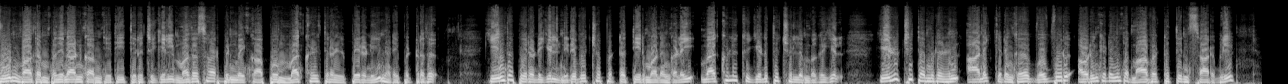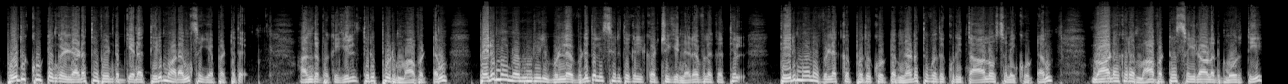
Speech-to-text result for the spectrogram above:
ஜூன் மாதம் பதினான்காம் தேதி திருச்சியில் மதசார்பின்மை காப்பும் மக்கள் திரள் பேரணி நடைபெற்றது. இந்த பேரணியில் நிறைவேற்றப்பட்ட தீர்மானங்களை மக்களுக்கு எடுத்துச் செல்லும் வகையில் எழுச்சி தமிழரின் அணைக்கிடங்க ஒவ்வொரு ஒருங்கிணைந்த மாவட்டத்தின் சார்பில் பொதுக்கூட்டங்கள் நடத்த வேண்டும் என தீர்மானம் செய்யப்பட்டது. அந்த வகையில் திருப்பூர் மாவட்டம் பெருமாநல்லூரில் உள்ள விடுதலை சிறுத்தைகள் கட்சியின் அலுவலகத்தில் தீர்மான விளக்க பொதுக்கூட்டம் நடத்துவது குறித்த ஆலோசனைக் கூட்டம் மாநகர மாவட்ட செயலாளர் மூர்த்தி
